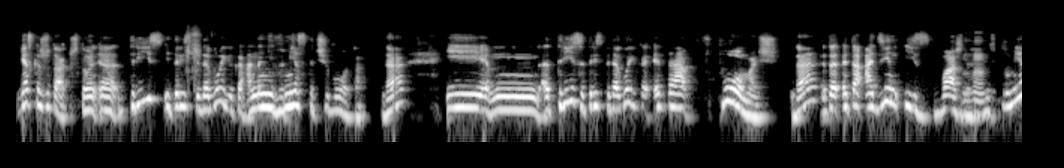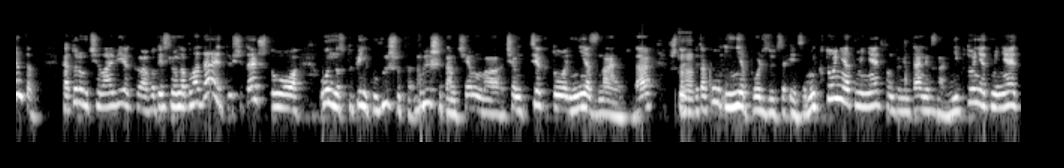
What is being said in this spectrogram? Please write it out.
Я скажу так, что э, ТРИС и ТРИС-педагогика, она не вместо чего-то, да, и ТРИС и ТРИС-педагогика – это в помощь, да, это, это один из важных Мгм. инструментов, которым человек, а, вот если он обладает, то считает, что он на ступеньку выше, выше там, чем, а, чем те, кто не знают, да, что Ага. это такое, и не пользуются этим. Никто не отменяет фундаментальных знаний, никто не отменяет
